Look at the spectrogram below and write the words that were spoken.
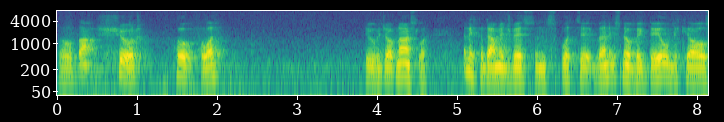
So that should hopefully do the job nicely. And if I damage this and split it then it's no big deal because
